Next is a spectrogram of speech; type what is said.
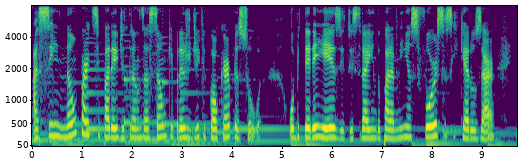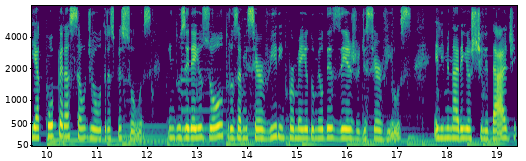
Assim, não participarei de transação que prejudique qualquer pessoa. Obterei êxito extraindo para mim as forças que quero usar e a cooperação de outras pessoas. Induzirei os outros a me servirem por meio do meu desejo de servi-los. Eliminarei hostilidade,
